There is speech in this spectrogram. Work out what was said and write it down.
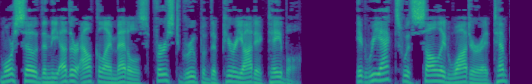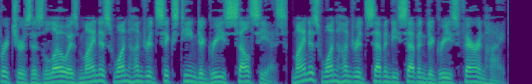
more so than the other alkali metals first group of the periodic table. It reacts with solid water at temperatures as low as minus 116 degrees Celsius minus 177 degrees Fahrenheit.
